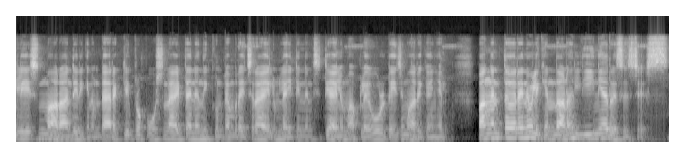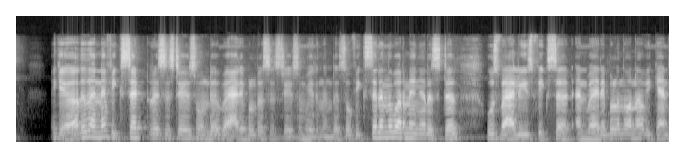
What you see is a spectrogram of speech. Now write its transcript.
റിലേഷൻ മാറാണ്ടിരിക്കണം. ഡയറക്റ്റ്ലി പ്രൊപ്പോർഷണൽ ആയിട്ട് തന്നെ നിൽക്കും. ടെമ്പറേച്ചർ ആയാലും ലൈറ്റ് ഇന്റൻസിറ്റി ആയാലും അപ്ലൈ വോൾട്ടേജ് മാറിക്കഴിഞ്ഞാലും. അപ്പം അങ്ങനത്തെവരെ വിളിക്കുന്നതാണ് ലീനിയർ റെസിസ്റ്റേഴ്സ് ഓക്കെ അത് തന്നെ ഫിക്സഡ് റെസിസ്റ്റേഴ്സും ഉണ്ട് വാരിയബിൾ റെസിസ്റ്റേഴ്സും വരുന്നുണ്ട്. സോ ഫിക്സഡ് എന്ന് പറഞ്ഞു കഴിഞ്ഞാൽ resistor whose value is fixed and variable എന്ന് പറഞ്ഞാൽ we can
